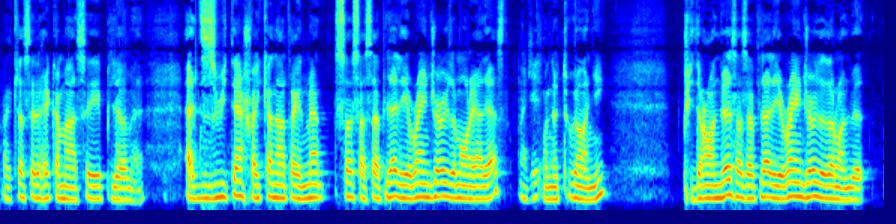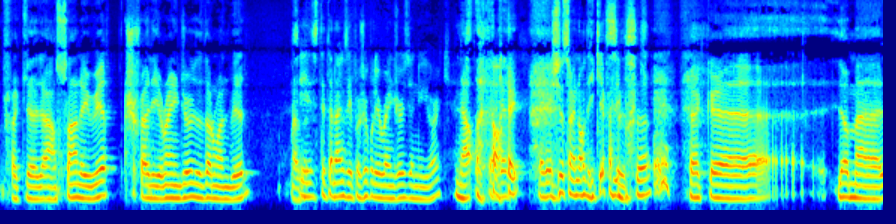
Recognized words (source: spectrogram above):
Fait que là, c'est là que commencé. Puis là, ben, à 18 ans, je fais qu'un entraînement. Ça, ça s'appelait les Rangers de Montréal-Est. On a tout gagné. Puis Drummondville, ça s'appelait les Rangers de Drummondville. Fait que en 68, je fais les Rangers de Drummondville. C'était étonnant que vous n'ayez pas joué pour les Rangers de New York. Non. Il y avait juste un nom d'équipe à l'époque. C'est ça. Fait que euh, là, ma,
